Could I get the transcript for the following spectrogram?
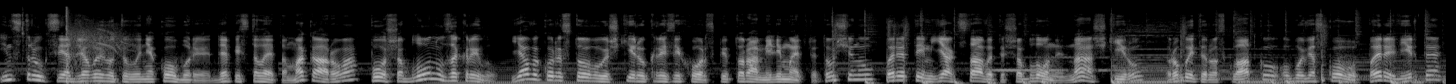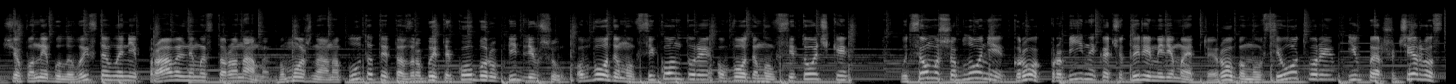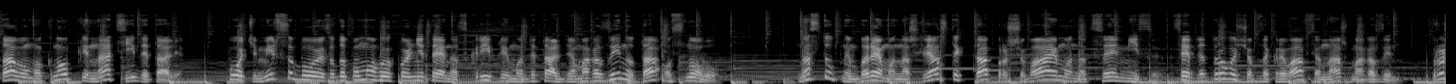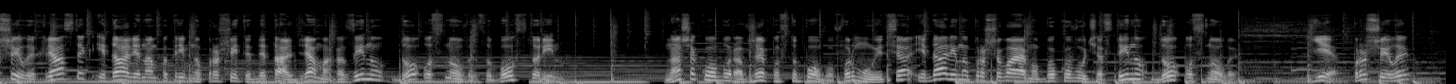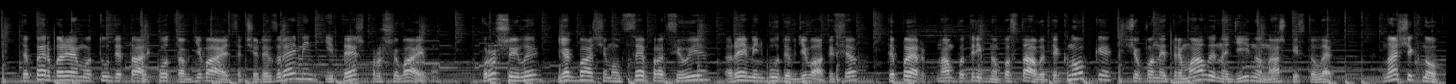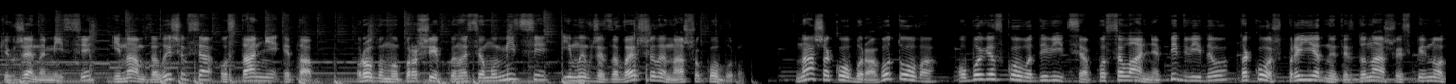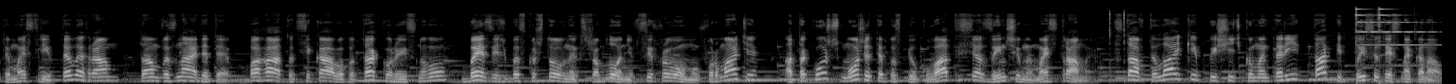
Інструкція для виготовлення кобури для пістолета Макарова по шаблону з акрилу. Я використовую шкіру Crazy Horse 1,5 мм товщину. Перед тим як ставити шаблони на шкіру, робити розкладку, обов'язково перевірте, щоб вони були виставлені правильними сторонами, бо можна наплутати та зробити кобуру під лівшу. Обводимо всі контури, обводимо всі точки. У цьому шаблоні крок пробійника 4 мм. Робимо всі отвори і в першу чергу ставимо кнопки на ці деталі. Потім між собою за допомогою хольнітена скріплюємо деталь для магазину та основу. Наступним беремо наш хлястик та прошиваємо на це місце. Це для того, щоб закривався наш магазин. Прошили хлястик і далі нам потрібно прошити деталь для магазину до основи з обох сторін. Наша кобура вже поступово формується, і далі ми прошиваємо бокову частину до основи. Є, прошили. Тепер беремо ту деталь, котра вдівається через ремінь, і теж прошиваємо. Прошили, як бачимо, все працює, ремінь буде вдіватися. Тепер нам потрібно поставити кнопки, щоб вони тримали надійно наш пістолет. Наші кнопки вже на місці, і нам залишився останній етап. Робимо прошивку на цьому місці, і ми вже завершили нашу кобуру. Наша кобура готова. Обов'язково дивіться посилання під відео. Також приєднуйтесь до нашої спільноти майстрів Telegram. Там ви знайдете багато цікавого та корисного, безліч безкоштовних шаблонів в цифровому форматі, а також можете поспілкуватися з іншими майстрами. Ставте лайки, пишіть коментарі та підписуйтесь на канал.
